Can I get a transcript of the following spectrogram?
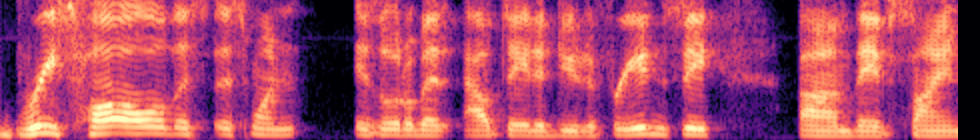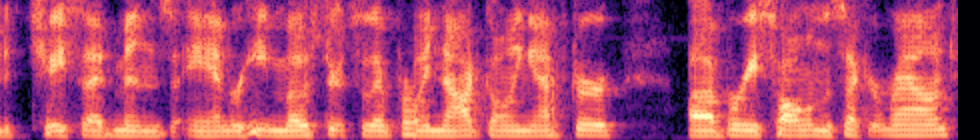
Breece Hall, this this one is a little bit outdated due to free agency. Um, they've signed Chase Edmonds and Raheem Mostert, so they're probably not going after uh, Breece Hall in the second round.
